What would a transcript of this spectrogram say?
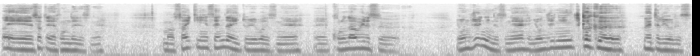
はい、えーさて本題ですね。まあ最近仙台といえばですね、えーコロナウイルス40人ですね。40人近く増えてるようです。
